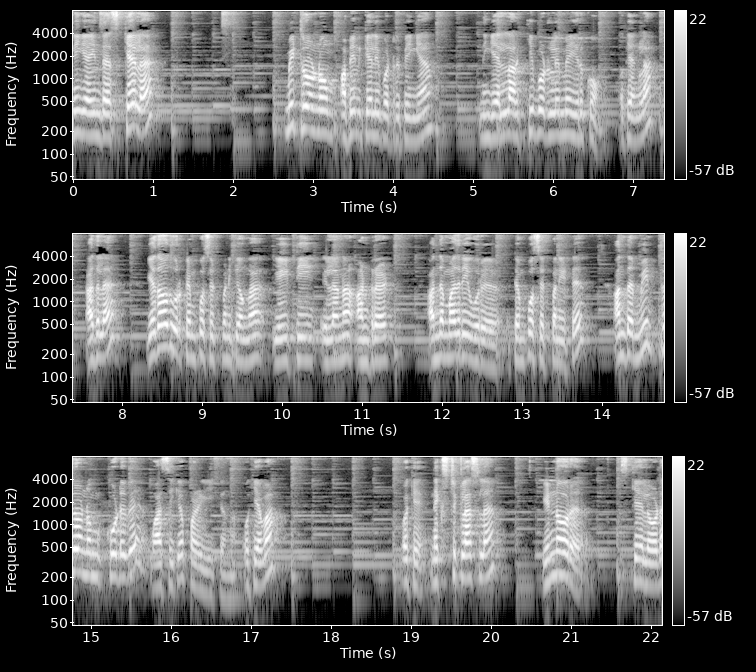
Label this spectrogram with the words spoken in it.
நீங்கள் இந்த ஸ்கேலை மீட்ரோனோம் அப்படின்னு கேள்விப்பட்டிருப்பீங்க. நீங்கள் எல்லா கீபோர்ட்லேயுமே இருக்கும். ஓகேங்களா அதில் ஏதாவது ஒரு டெம்போ செட் பண்ணிக்கோங்க. எயிட்டி இல்லைன்னா ஹண்ட்ரட் அந்த மாதிரி ஒரு டெம்போ செட் பண்ணிவிட்டு அந்த மீட்ரோனோம் கூடவே வாசிக்க பழகிக்கோங்க. ஓகேவா ஓகே நெக்ஸ்ட் கிளாஸில் இன்னொரு ஸ்கேலோட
